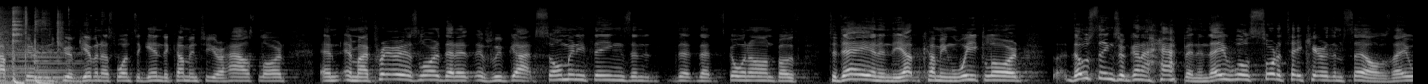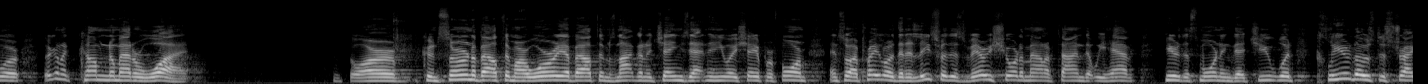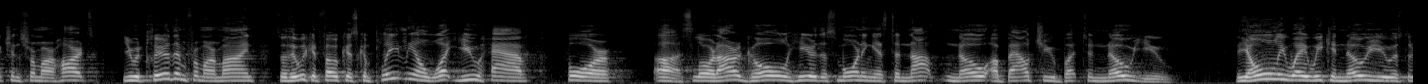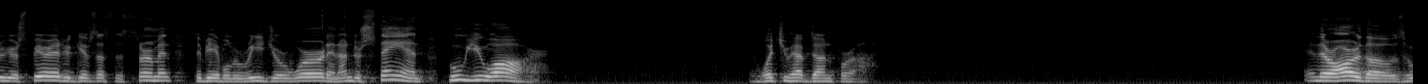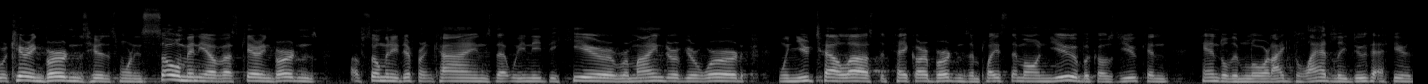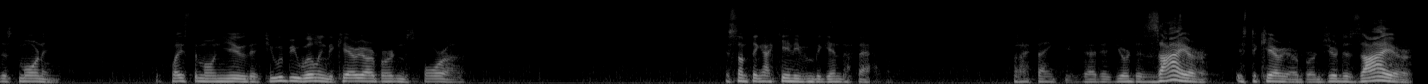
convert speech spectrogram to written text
opportunity that you have given us once again to come into your house, Lord. And, and my prayer is, Lord, that as we've got so many things and that, that's going on both today and in the upcoming week, Lord, those things are going to happen and they will sort of take care of themselves. They were, they're going to come no matter what. So our concern about them, our worry about them is not going to change that in any way, shape, or form. And so I pray, Lord, that at least for this very short amount of time that we have here this morning, that you would clear those distractions from our hearts, you would clear them from our mind, so that we could focus completely on what you have for us. Lord, our goal here this morning is to not know about you, but to know you. The only way we can know you is through your Spirit who gives us discernment to be able to read your word and understand who you are and what you have done for us. And there are those who are carrying burdens here this morning. So many of us carrying burdens of so many different kinds that we need to hear a reminder of your word when you tell us to take our burdens and place them on you because you can handle them, Lord. I gladly do that here this morning. Place them on you, that you would be willing to carry our burdens for us. It's something I can't even begin to fathom. But I thank you. That is your desire is to carry our burdens. Your desire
